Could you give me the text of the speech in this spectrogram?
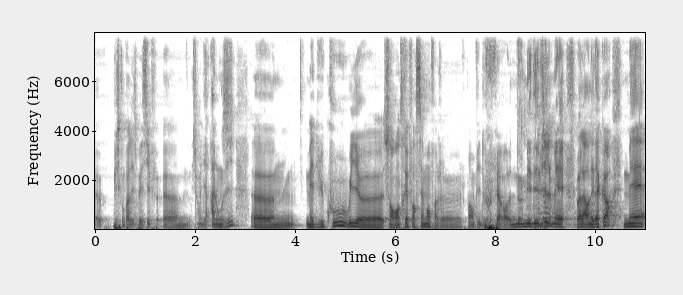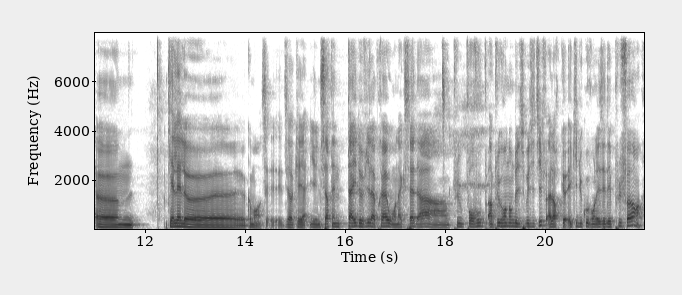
euh, puisqu'on parle de dispositif, j'ai envie de dire, allons-y. mais du coup, oui, sans rentrer forcément, enfin, je n'ai pas envie de vous faire nommer des villes, mais voilà, on est d'accord. Mais quel est le comment c'est-à-dire qu'il y a une certaine taille de ville après où on accède à un plus pour vous un plus grand nombre de dispositifs alors que et qui du coup vont les aider plus fort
